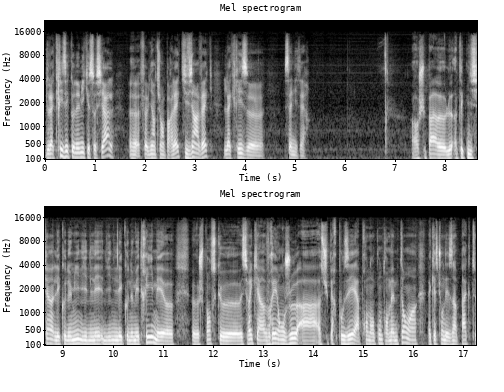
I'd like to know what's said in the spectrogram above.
de la crise économique et sociale, euh, Fabien tu en parlais, qui vient avec la crise sanitaire alors, je ne suis pas euh, un technicien de l'économie ni de l'économétrie, mais euh, euh, je pense que c'est vrai qu'il y a un vrai enjeu à, superposer et à prendre en compte en même temps. Hein. la question des impacts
